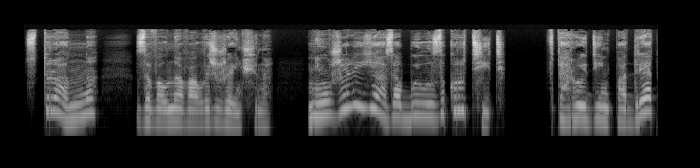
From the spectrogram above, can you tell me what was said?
«Странно», — заволновалась женщина. «Неужели я забыла закрутить?» Второй день подряд,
